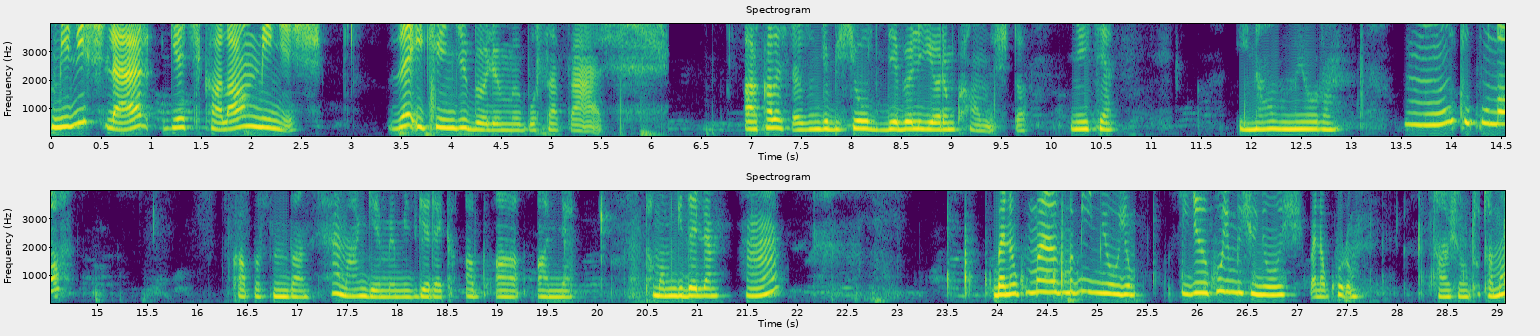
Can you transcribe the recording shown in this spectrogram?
Minişler geç kalan miniş. Ve ikinci bölümü bu sefer. Arkadaşlar az önce bir şey oldu diye böyle yarım kalmıştı. Neyse. İnanmıyorum. Ne oldu buna? Kapısından hemen girmemiz gerek ab- anne. Tamam gidelim. Hı? Ben okuma yazma bilmiyorum. Siz okur musunuz? Ben okurum. Sen şunu tut ama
